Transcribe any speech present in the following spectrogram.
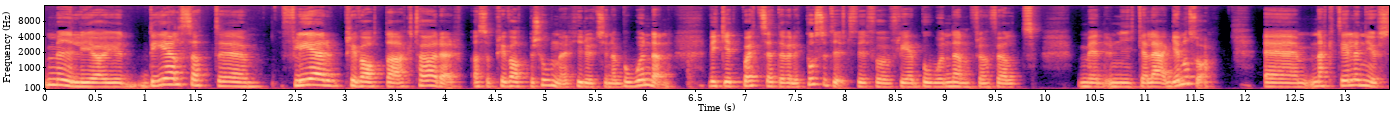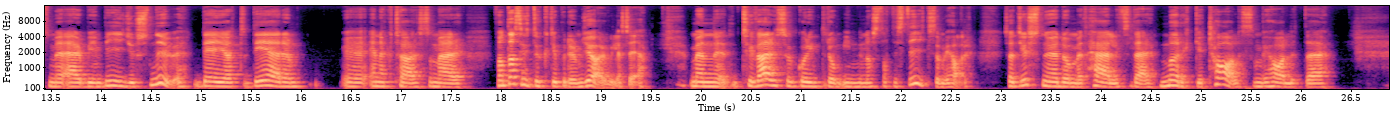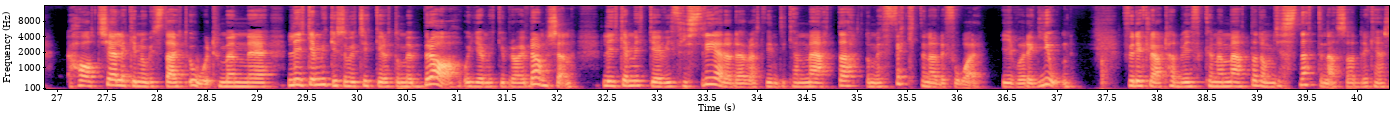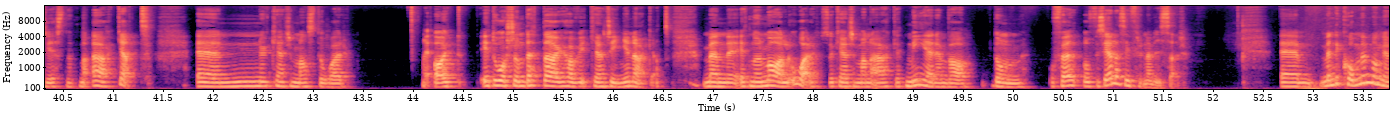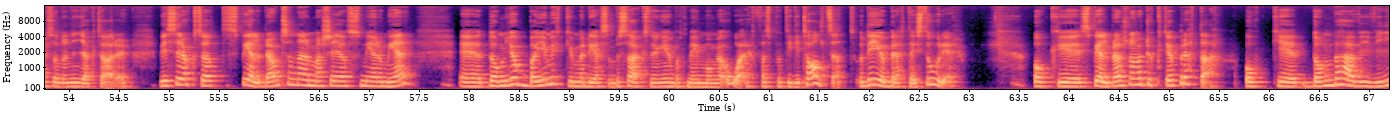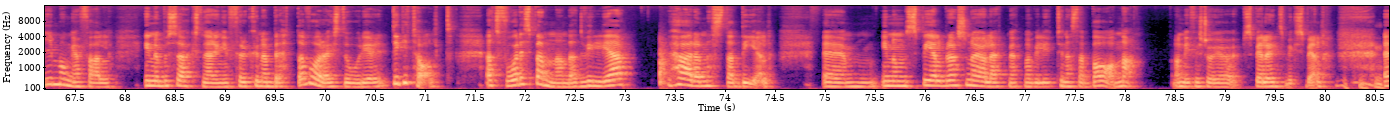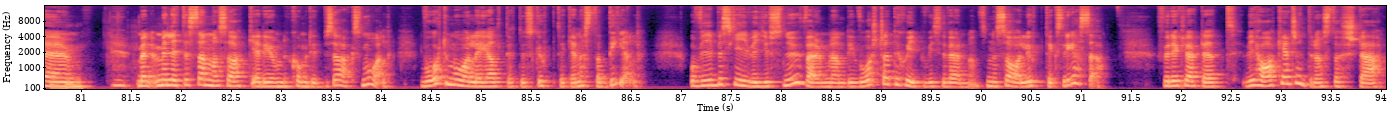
möjliggör ju dels att eh, fler privata aktörer, alltså privatpersoner, hyr ut sina boenden. Vilket på ett sätt är väldigt positivt för vi får fler boenden framförallt med unika lägen och så. Eh, nackdelen just med Airbnb just nu, det är ju att det är en, eh, en aktör som är fantastiskt duktig på det de gör vill jag säga. Men eh, tyvärr så går inte de in i någon statistik som vi har. Så att just nu är de ett härligt sådär mörkertal som vi har lite hatkärlek är nog ett starkt ord, men eh, lika mycket som vi tycker att de är bra och gör mycket bra i branschen, lika mycket är vi frustrerade över att vi inte kan mäta de effekterna det får i vår region. För det är klart, hade vi kunnat mäta de gästnätterna så hade det kanske gästnätterna ökat. Eh, nu kanske man står ja, ett, ett år som detta har vi kanske ingen ökat. Men ett normalår så kanske man har ökat mer än vad de officiella siffrorna visar. Ehm, men det kommer många sådana nya aktörer. Vi ser också att spelbranschen närmar sig oss mer och mer. Ehm, de jobbar ju mycket med det som besöksnäringen jobbat med i många år, fast på ett digitalt sätt. Och det är att berätta historier. Och eh, spelbranschen har varit duktiga på detta. Och eh, de behöver ju vi i många fall inom besöksnäringen för att kunna berätta våra historier digitalt. Att få det spännande, att vilja höra nästa del. Ehm, inom spelbranschen har jag lärt mig att man vill till nästa bana. Ja, ni förstår, jag spelar inte så mycket spel. um, men, men lite samma sak är det om du kommer till ett besöksmål. Vårt mål är ju alltid att du ska upptäcka nästa del. Och vi beskriver just nu Värmland i vår strategi på Visit Värmland som en salig upptäcktsresa. För det är klart att vi har kanske inte de största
